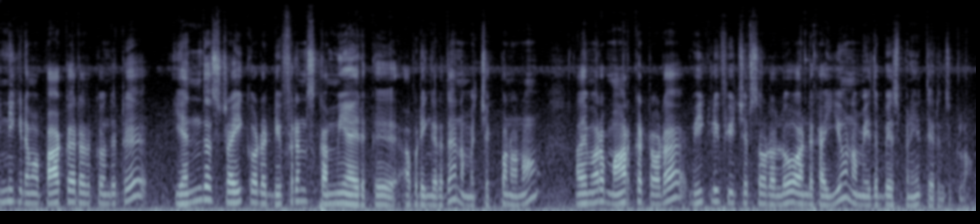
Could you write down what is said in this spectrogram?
இன்றைக்கி நம்ம பார்க்குறதுக்கு வந்துட்டு எந்த ஸ்ட்ரைக்கோட டிஃப்ரென்ஸ் கம்மியாக இருக்குது அப்படிங்கிறத நம்ம செக் பண்ணணும். அதே மாதிரி மார்க்கெட்டோட வீக்லி ஃபியூச்சர்ஸோட லோ அண்ட் ஹையும் நம்ம இதை பேஸ் பண்ணி தெரிஞ்சுக்கலாம்.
